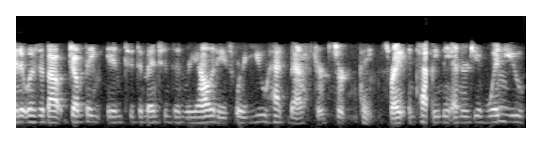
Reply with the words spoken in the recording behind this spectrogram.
and it was about jumping into dimensions and realities where you had mastered certain things, right, and tapping the energy of when you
